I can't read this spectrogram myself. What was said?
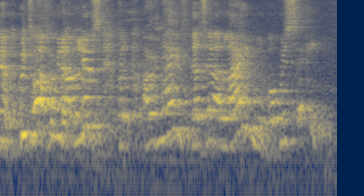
Now, we talk with our lips, but our life doesn't align with what we're saying.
